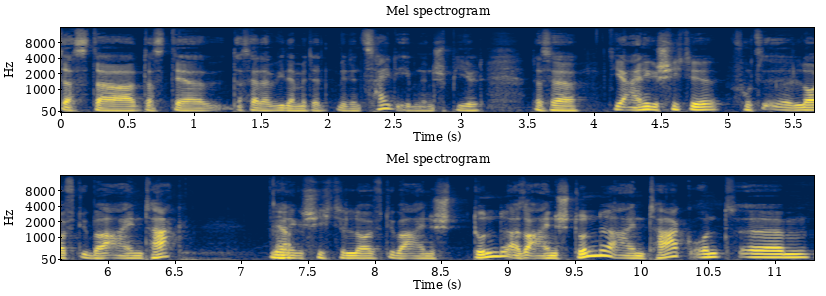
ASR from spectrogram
dass da, dass der, dass er da wieder mit, der, mit den Zeitebenen spielt. Dass er, die eine Geschichte äh, läuft über einen Tag, die Ja. Geschichte läuft über eine Stunde, also eine Stunde, einen Tag und ähm,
